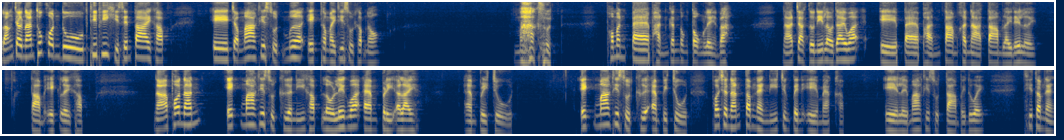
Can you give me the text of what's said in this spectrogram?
หลังจากนั้นทุกคนดูที่พี่ขีดเส้นใต้ครับ a จะมากที่สุดเมื่อ x ทำไมที่สุดครับน้อง มากสุด เพราะมันแปรผันกันตรงๆ เลยเห็นปะนะจากตัวนี้เราได้ว่า a แปรผันตามขนาดตามอะไรได้เลย ตาม x เลยครับนะเพราะนั้น x มากที่สุดคืออันนี้ครับ เราเรียกว่า ampli อะไร amplitude x มากที่สุดคือ amplitude เพราะฉะนั้นตำแหน่งนี้จึงเป็น a max ครับ a เลยมากที่สุดตามไปด้วย ที่ตำแหน่ง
